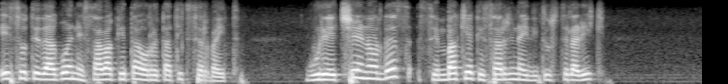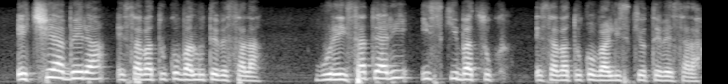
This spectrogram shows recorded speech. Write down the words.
ez ote dagoen ezabaketa horretatik zerbait. Gure etxeen ordez zenbakiak ezarri nahi dituztelarik, etxea bera ezabatuko balute bezala. Gure izateari izki batzuk ezabatuko balizkiote bezala.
